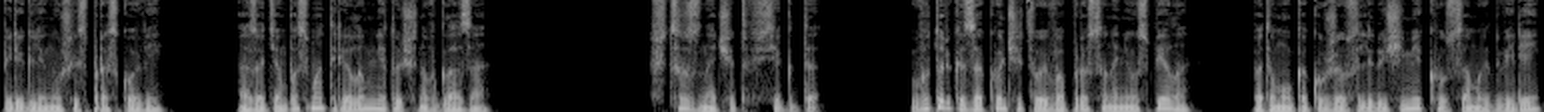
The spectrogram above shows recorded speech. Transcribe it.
переглянувшись с Просковей, а затем посмотрела мне точно в глаза. «Что значит «всегда»?» Вот только закончить свой вопрос она не успела, потому как уже в следующий миг у самых дверей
